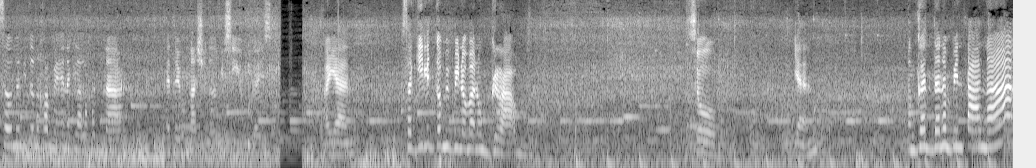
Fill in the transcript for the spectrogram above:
so nandito na kami, naglalakad na. Ito yung National Museum, guys. Ayan. Sa gilid kami binaba ng grab. So, yan. Ang ganda ng bintana.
